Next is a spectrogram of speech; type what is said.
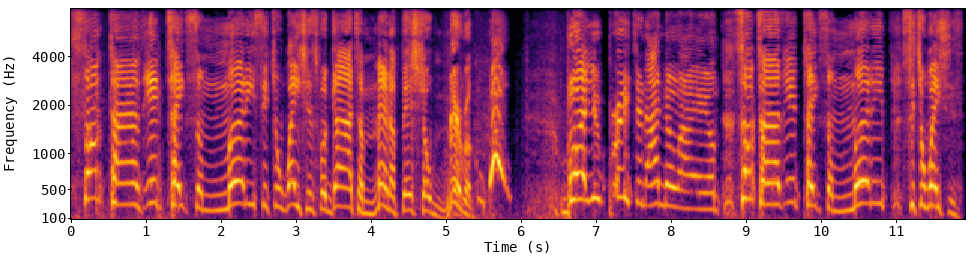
Sometimes it takes some muddy situations for God to manifest your miracle. Woo! Boy, you preaching. I know I am. Sometimes it takes some muddy situations,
